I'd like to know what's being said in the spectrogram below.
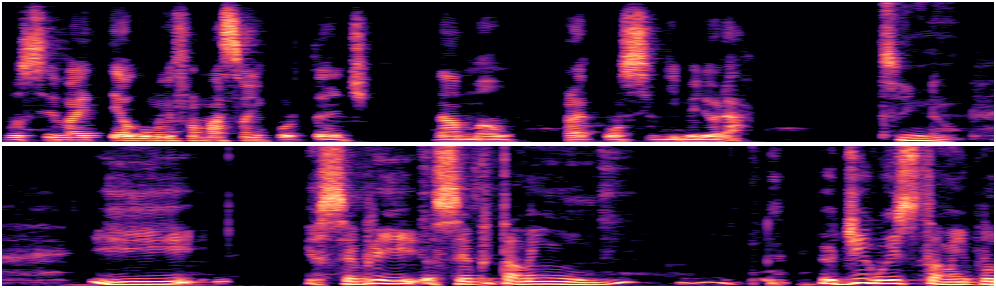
você vai ter alguma informação importante na mão para conseguir melhorar. Sim, não. E eu sempre, eu sempre também, eu digo isso também para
